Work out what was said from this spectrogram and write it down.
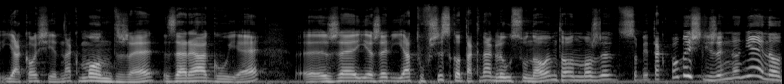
jakoś jednak mądrze zareaguje, y, że jeżeli ja tu wszystko tak nagle usunąłem, to on może sobie tak pomyśli, że no nie, no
